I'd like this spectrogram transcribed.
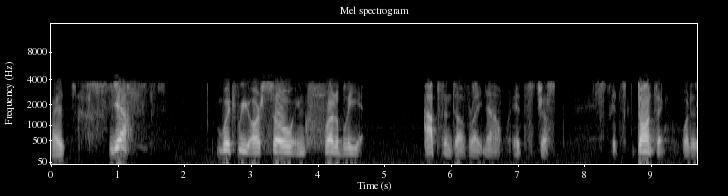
right? Yeah. Which we are so incredibly absent of right now. It's just it's daunting what is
